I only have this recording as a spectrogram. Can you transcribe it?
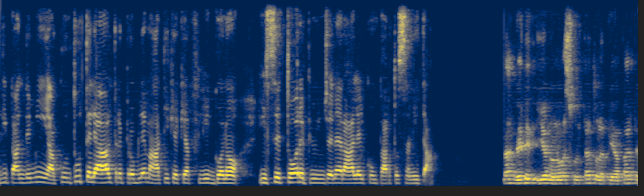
di pandemia, con tutte le altre problematiche che affliggono il settore più in generale, il comparto sanità. Ma vedete, io non ho ascoltato la prima parte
